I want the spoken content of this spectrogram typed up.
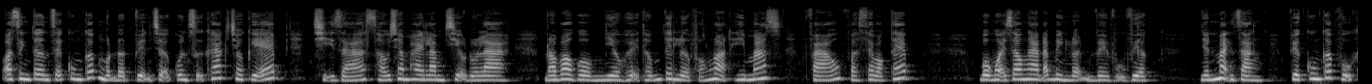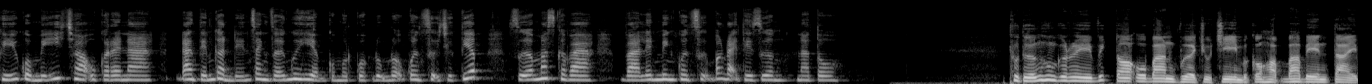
Washington sẽ cung cấp một đợt viện trợ quân sự khác cho Kiev trị giá 625 triệu đô la. Nó bao gồm nhiều hệ thống tên lửa phóng loạt HIMARS, pháo và xe bọc thép. Bộ Ngoại giao Nga đã bình luận về vụ việc, nhấn mạnh rằng việc cung cấp vũ khí của Mỹ cho Ukraine đang tiến gần đến ranh giới nguy hiểm của một cuộc đụng độ quân sự trực tiếp giữa Moscow và Liên minh quân sự Bắc Đại Tây Dương NATO. Thủ tướng Hungary Viktor Orbán vừa chủ trì một cuộc họp ba bên tại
